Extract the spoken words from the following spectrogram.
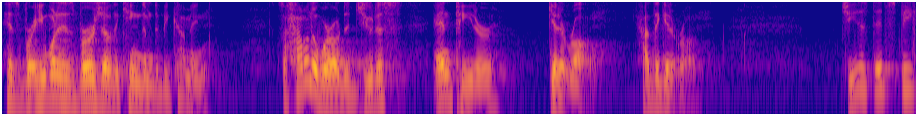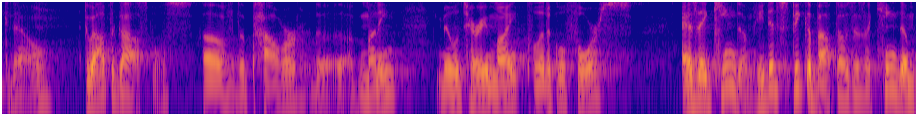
His, he wanted his version of the kingdom to be coming. So, how in the world did Judas and Peter get it wrong? How did they get it wrong? Jesus did speak now throughout the Gospels of the power of money, military might, political force, as a kingdom. He did speak about those as a kingdom,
